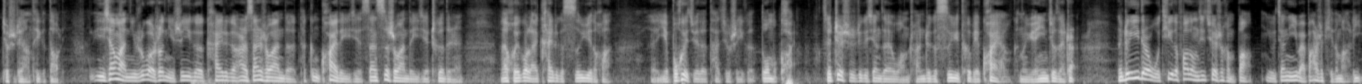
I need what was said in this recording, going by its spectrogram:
就是这样的一个道理。你相反，你如果说你是一个开这个二三十万的，它更快的一些三四十万的一些车的人，来回过来开这个思域的话，呃，也不会觉得它就是一个多么快。所以这是这个现在网传这个思域特别快啊，可能原因就在这儿。那这个 1.5T 的发动机确实很棒，有将近180匹的马力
